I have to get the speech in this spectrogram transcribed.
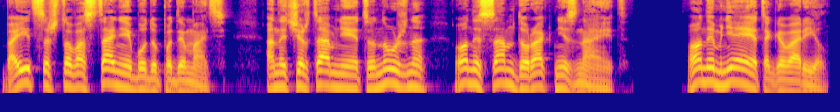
Боится, что восстание буду подымать. А на черта мне это нужно, он и сам дурак не знает. Он и мне это говорил.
